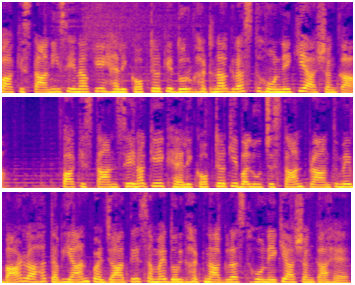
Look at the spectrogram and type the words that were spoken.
पाकिस्तानी सेना के हेलीकॉप्टर के दुर्घटनाग्रस्त होने की आशंका। पाकिस्तान सेना के एक हेलीकॉप्टर के बलूचिस्तान प्रांत में बाढ़ राहत अभियान पर जाते समय दुर्घटनाग्रस्त होने की आशंका है।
